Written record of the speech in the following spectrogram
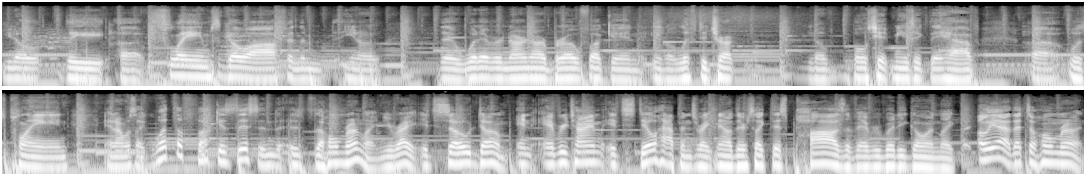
you know the uh, flames go off, and then you know the whatever Narnar Bro fucking you know lifted truck you know bullshit music they have uh, was playing, and I was like, "What the fuck is this?" And it's the home run line. You're right; it's so dumb. And every time it still happens right now. There's like this pause of everybody going like, "Oh yeah, that's a home run,"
